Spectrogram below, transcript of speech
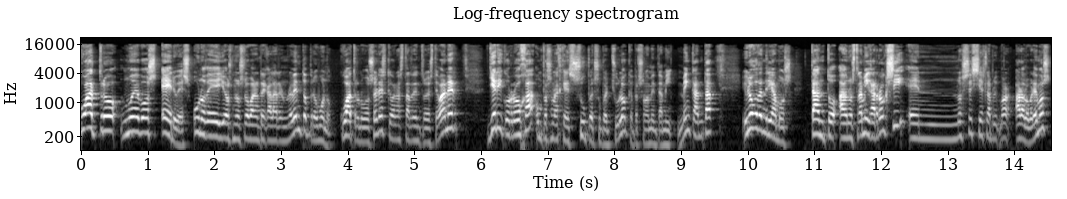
cuatro nuevos héroes. Uno de ellos nos lo van a regalar en un evento, pero bueno, cuatro nuevos héroes que van a estar dentro de este banner. Jericho Roja, un personaje súper, súper chulo, que personalmente a mí me encanta. Y luego tendríamos tanto a nuestra amiga Roxy en... no sé si es la primera... ahora lo veremos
